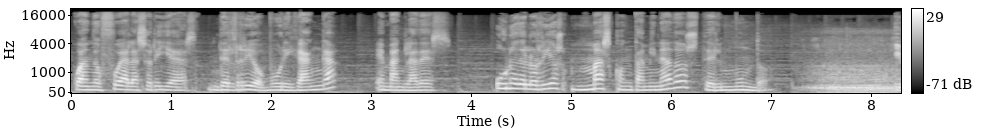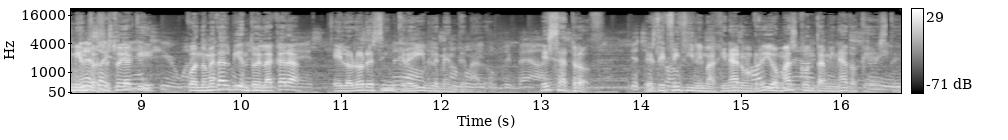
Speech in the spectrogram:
cuando fue a las orillas del río Buriganga, en Bangladesh, uno de los ríos más contaminados del mundo. Y mientras estoy aquí, cuando me da el viento en la cara, el olor es increíblemente malo. Es atroz es difícil imaginar un río más contaminado que este.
